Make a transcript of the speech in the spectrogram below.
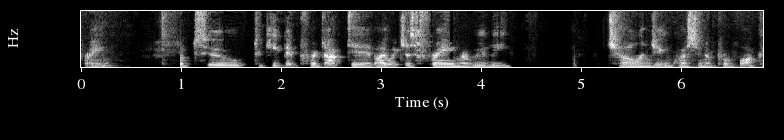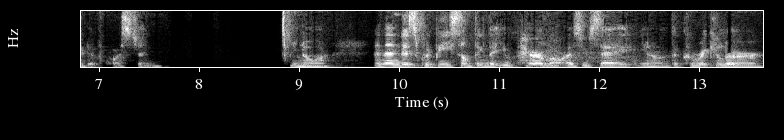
frame. To, to keep it productive, I would just frame a really challenging question, a provocative question. You know, and then this could be something that you parallel, as you say, you know, the curricular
